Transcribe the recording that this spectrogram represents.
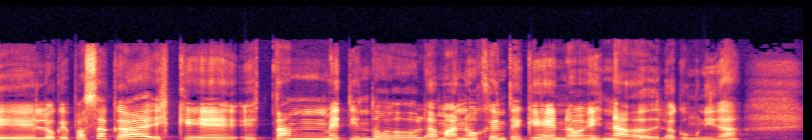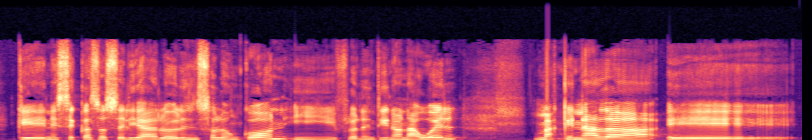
Eh, lo que pasa acá es que están metiendo la mano gente que no es nada de la comunidad, que en ese caso sería Lorenzo Loncón y Florentino Nahuel. Más que nada, eh,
